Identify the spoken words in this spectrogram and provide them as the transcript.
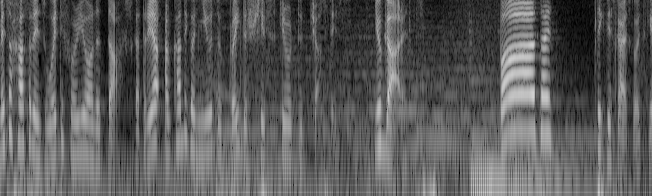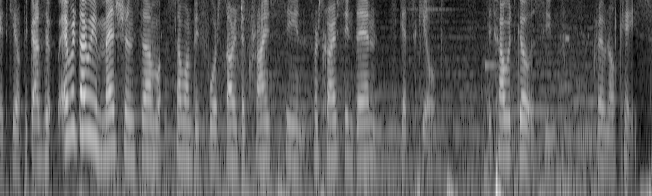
Mr. Hassan is waiting for you on the docks. Katrina, I'm counting on you to bring the ship's killer to justice. You got it. But I think this guy is going to get killed because every time we mention some someone before starting the crime scene, first crime scene, then he gets killed. It's how it goes in criminal case.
